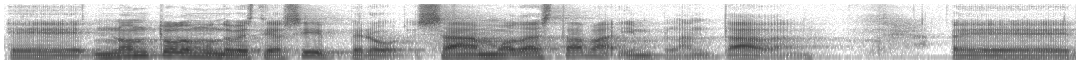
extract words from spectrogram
eh, non todo o mundo vestía así, pero xa a moda estaba implantada. Eh,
